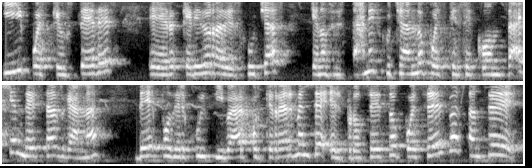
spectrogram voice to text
y pues que ustedes, eh, queridos radioescuchas, que nos están escuchando, pues que se contagien de estas ganas de poder cultivar, porque realmente el proceso pues es bastante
